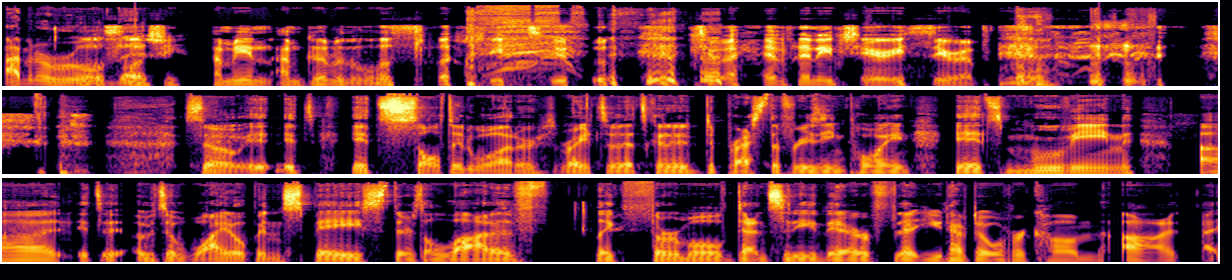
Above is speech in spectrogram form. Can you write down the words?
I'm gonna A rule that slushy. I mean, I'm good with a little slushy too. Do I have any cherry syrup? so it, it's it's salted water, right? So that's going to depress the freezing point. It's moving. Uh, it's a it's a wide open space. There's a lot of like thermal density there that you'd have to overcome. Uh, I,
